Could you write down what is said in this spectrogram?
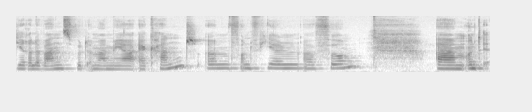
die Relevanz wird immer mehr erkannt ähm, von vielen äh, Firmen. Ähm, und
